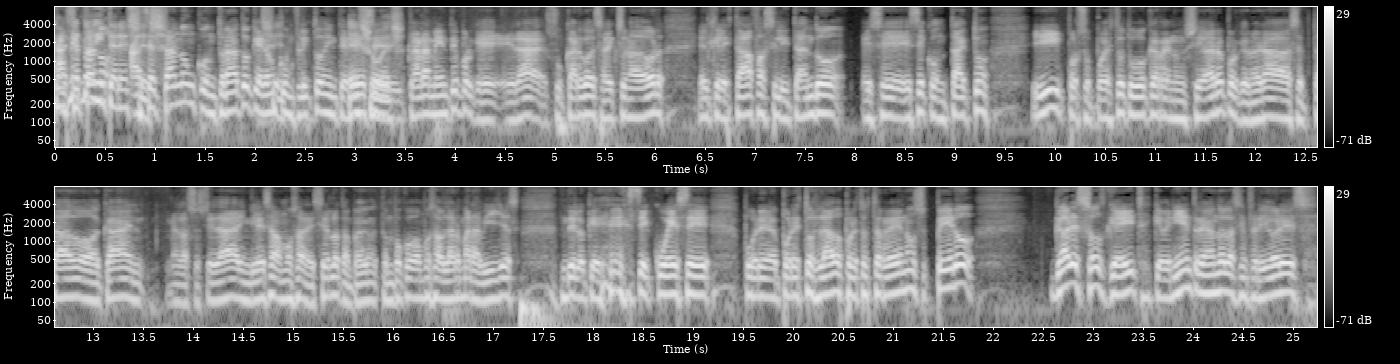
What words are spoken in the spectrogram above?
conflicto de intereses. Aceptando un contrato que era un conflicto de intereses, claramente, porque era su cargo de seleccionador el que le estaba facilitando ese, ese contacto y por supuesto tuvo que renunciar porque no era aceptado acá en, la sociedad inglesa, vamos a decirlo, tampoco, tampoco, vamos a hablar maravillas de lo que se cuece por, eh, por estos lados, por estos terrenos, pero Gareth Southgate, que venía entrenando a las inferiores,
